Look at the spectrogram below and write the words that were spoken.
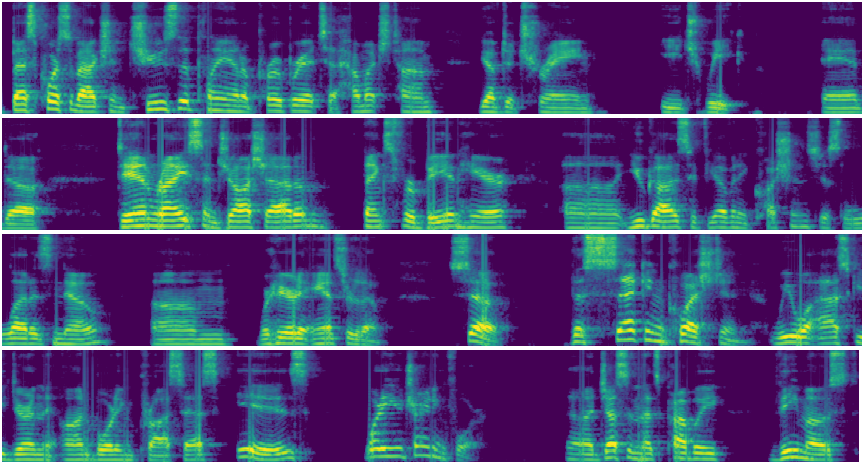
best course of action, choose the plan appropriate to how much time you have to train each week. And uh, Dan Rice and Josh Adam, thanks for being here. Uh, you guys, if you have any questions, just let us know. Um, we're here to answer them. So, the second question we will ask you during the onboarding process is What are you training for? Uh, Justin, that's probably the most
